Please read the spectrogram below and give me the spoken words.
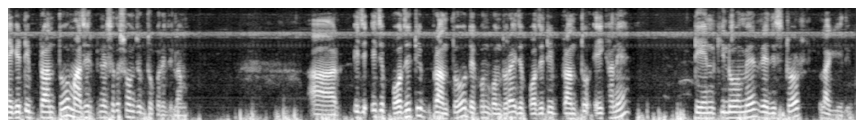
নেগেটিভ প্রান্ত মাঝের পিনের সাথে সংযুক্ত করে দিলাম। আর এই যে এই যে পজিটিভ প্রান্ত, দেখুন বন্ধুরা, এই যে পজিটিভ প্রান্ত, এইখানে টেন কিলো ওমের রেজিস্টর লাগিয়ে দিব।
